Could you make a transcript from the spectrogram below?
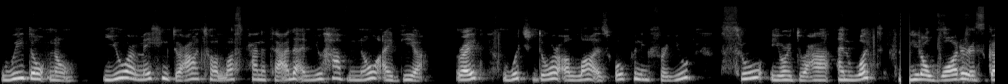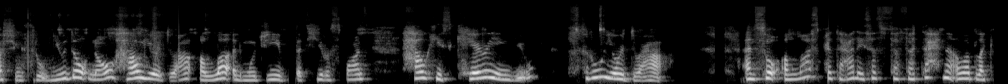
We don't know. You are making dua to Allah subhanahu wa ta'ala and you have no idea right which door allah is opening for you through your dua and what you know water is gushing through you don't know how your dua allah al-mujib that he responds how he's carrying you through your dua and so Allah subhanahu wa ta'ala says, فَفَتَحْنَا أَوَابْ Like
